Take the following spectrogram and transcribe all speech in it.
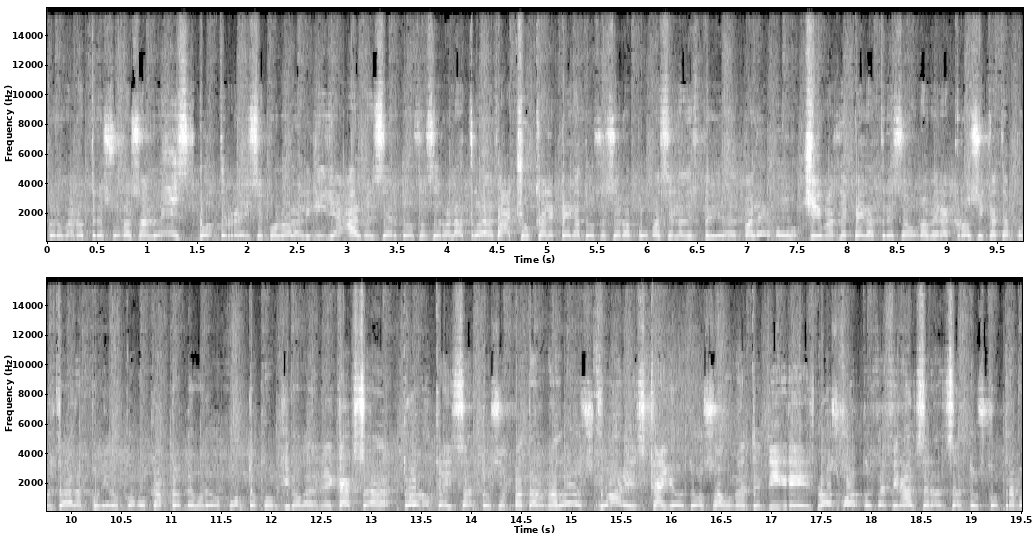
pero ganó 3 a 1 a San Luis. Monterrey se coló a la liguilla al vencer 2 a 0 al Atlas. Pachuca le pega 2 a 0 a Pumas en la despedida de Palermo. Chivas le pega 3 a 1 a Veracruz y catapulta a Alan Pulido como campeón de goleo junto con Quiroga de Necaxa. Toluca y Santos empataron a 2. Juárez cayó 2 a 1 ante Tigres. Los cuartos de final serán Santos contra Monterrey,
